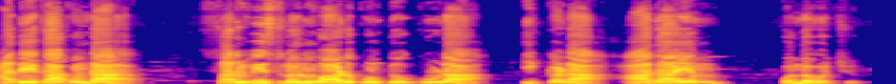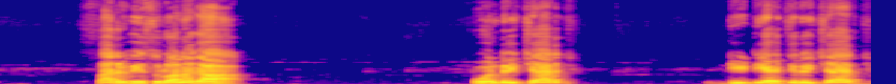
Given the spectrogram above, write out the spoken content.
అదే కాకుండా సర్వీసులను వాడుకుంటూ కూడా ఇక్కడ ఆదాయం పొందవచ్చు. సర్వీసులు అనగా phone recharge DTH recharge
